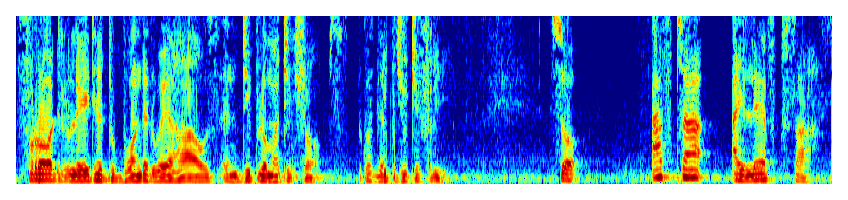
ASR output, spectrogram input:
fraud related to bonded warehouse and diplomatic shops because they're duty free. So after I left SARS,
